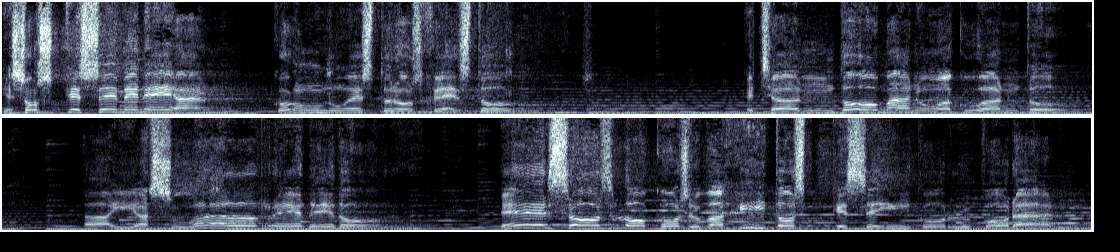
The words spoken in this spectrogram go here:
Esos que se menean con nuestros gestos, echando mano a cuanto hay a su alrededor. Esos locos bajitos que se incorporan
